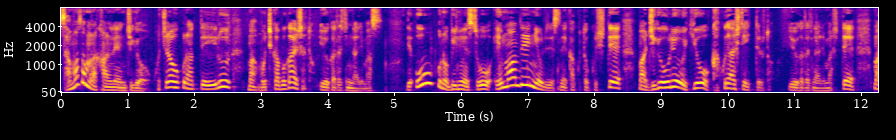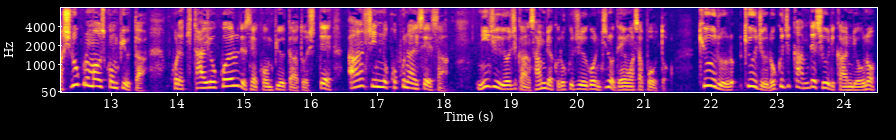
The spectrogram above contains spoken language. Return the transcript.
様々な関連事業、こちらを行っている、まあ、持ち株会社という形になります。で、多くのビジネスを M&A によりですね、獲得して、まあ、事業領域を拡大していってると。いう形になりまして、まあ、白黒マウスコンピューター、これ期待を超えるですね、コンピューターとして、安心の国内生産、24時間365日の電話サポート、96時間で修理完了の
